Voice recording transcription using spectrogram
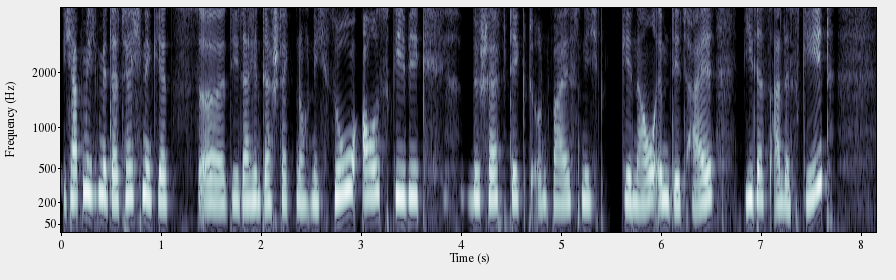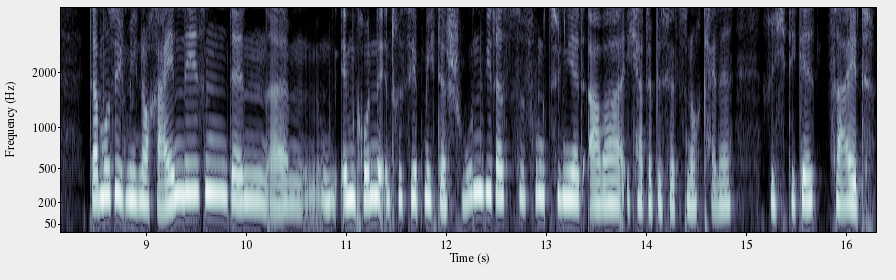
Ich habe mich mit der Technik jetzt, äh, die dahinter steckt, noch nicht so ausgiebig beschäftigt und weiß nicht genau im Detail, wie das alles geht. Da muss ich mich noch reinlesen, denn ähm, im Grunde interessiert mich das schon, wie das so funktioniert, aber ich hatte bis jetzt noch keine richtige Zeit.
